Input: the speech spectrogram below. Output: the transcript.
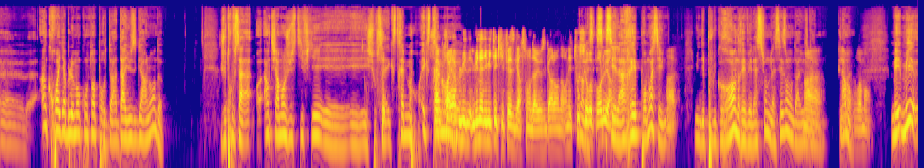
euh, incroyablement content pour Darius Garland je trouve ça entièrement justifié et, je trouve ça extrêmement, extrêmement. incroyable l'unanimité qui fait ce garçon, Darius Garland. On est tous heureux pour lui. C'est hein. la pour moi, c'est une, une des plus grandes révélations de la saison, Darius Garland. Clairement. vraiment. Mais, mais euh,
